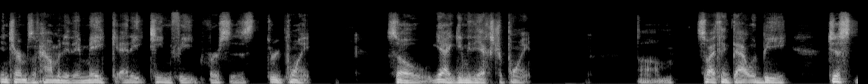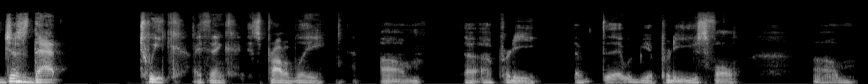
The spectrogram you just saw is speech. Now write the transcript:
in terms of how many they make at 18 feet versus three point. So yeah, give me the extra point. Um, so I think that would be just just that tweak. I think is probably um, a, a, pretty. A, it would be a pretty useful. Um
